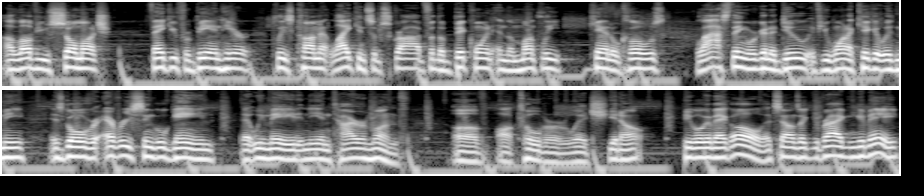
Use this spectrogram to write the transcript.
I love you so much. Thank you for being here. Please comment, like, and subscribe for the Bitcoin and the monthly candle close. Last thing we're going to do, if you want to kick it with me, is go over every single gain that we made in the entire month of October, which, you know, people are going to be like, oh, that sounds like you're bragging at me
